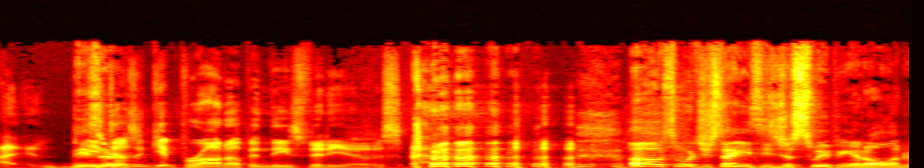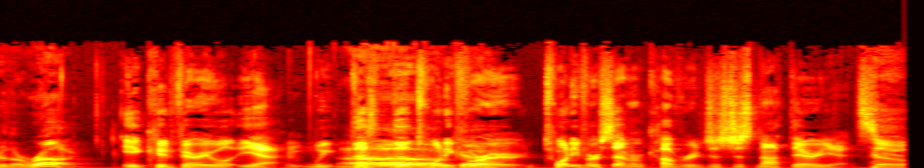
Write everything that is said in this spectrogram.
I, These it are- doesn't get brought up in these videos. Oh, so what you're saying is he's just sweeping it all under the rug. It could very well, yeah. We this, Oh, the okay. 24 24 seven coverage is just not there yet, so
